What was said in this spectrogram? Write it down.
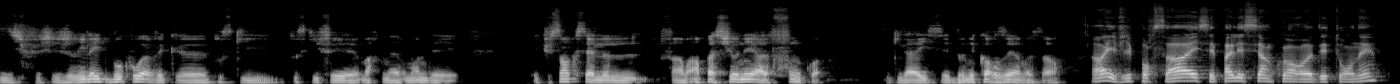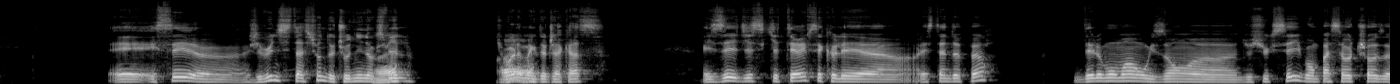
je, je, relate beaucoup avec euh, tout ce qui tout ce qui fait euh, Marc Mermond et, et tu sens que c'est enfin un passionné à fond quoi. C'est qu'il a il s'est donné corps et âme à ça. Ah il vit pour ça il s'est pas laissé encore euh, détourner. Et, et c'est j'ai vu une citation de Johnny Knoxville. Tu vois le mec de Jackass. Et il disait il dit ce qui est terrible c'est que les les stand-uppers dès le moment où ils ont du succès ils vont passer à autre chose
